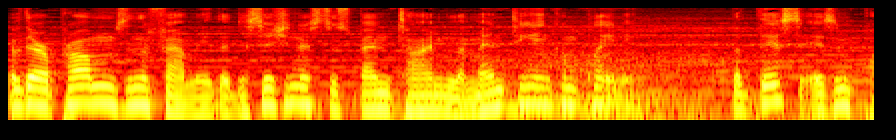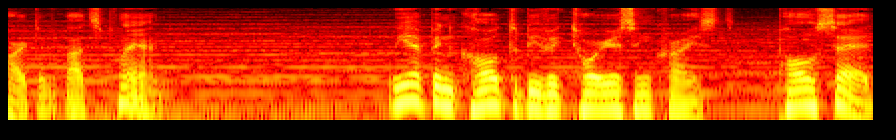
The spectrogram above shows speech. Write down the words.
If there are problems in the family, the decision is to spend time lamenting and complaining, but this isn't part of God's plan. We have been called to be victorious in Christ. Paul said,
